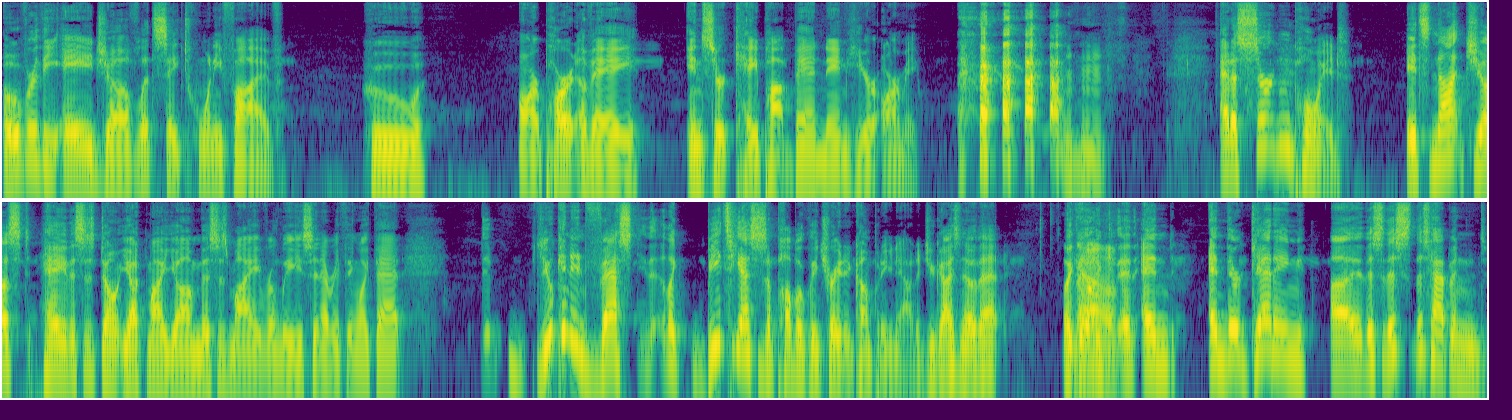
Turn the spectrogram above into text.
over the age of, let's say, 25 who are part of a insert K-pop band name here army. hmm at a certain point, it's not just, hey, this is Don't Yuck My Yum, this is my release and everything like that. You can invest, like, BTS is a publicly traded company now. Did you guys know that? Like, No. like and, and, and they're getting, uh, this, this, this happened,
